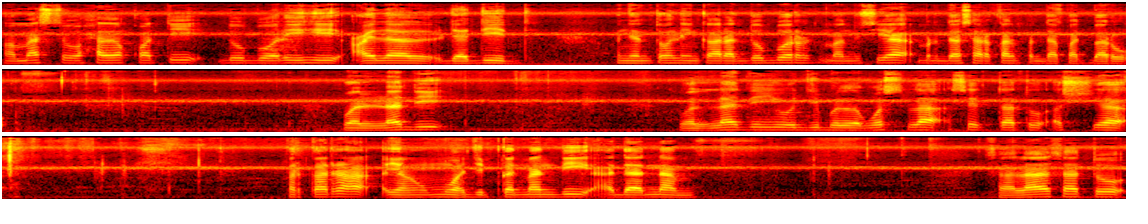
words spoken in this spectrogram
Memasuk halqati duburihi alal jadid. Menyentuh lingkaran dubur manusia berdasarkan pendapat baru. Walladhi walladhi yujibul ghusla sittatu asya. Perkara yang mewajibkan mandi ada enam. Salah satu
